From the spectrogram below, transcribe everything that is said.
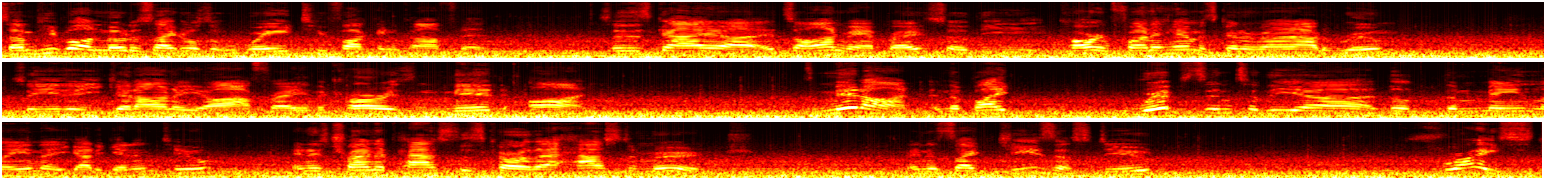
some people on motorcycles are way too fucking confident. So this guy, uh, it's on ramp, right? So the car in front of him is gonna run out of room. So either you get on or you off, right? And the car is mid on. It's mid on, and the bike whips into the, uh, the the main lane that you got to get into, and is trying to pass this car that has to merge. And it's like Jesus, dude Christ,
